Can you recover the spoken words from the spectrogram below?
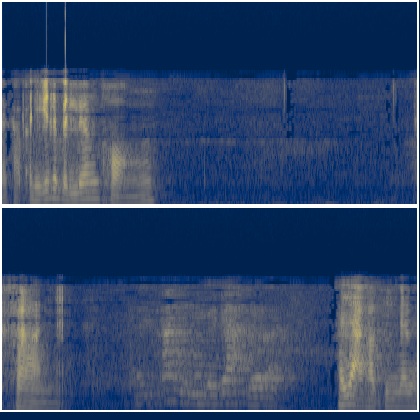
นะครับ อันนี้ก็จะเป็นเรื่องของคานเนี่ยขยะครับทิ้งได้ไหม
